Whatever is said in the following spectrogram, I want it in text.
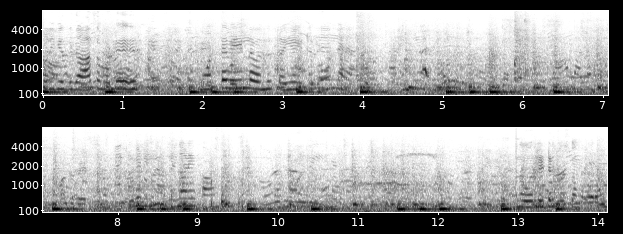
குடிக்கிறதுக்கு ஆசைப்பட்டு மொட்டை வெயிலில் வந்து ஃப்ரை ஆகிட்டு இருக்கோம். இந்த ஒரு லிட்டர் ஜூஸ் வாங்க போகிறோம்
